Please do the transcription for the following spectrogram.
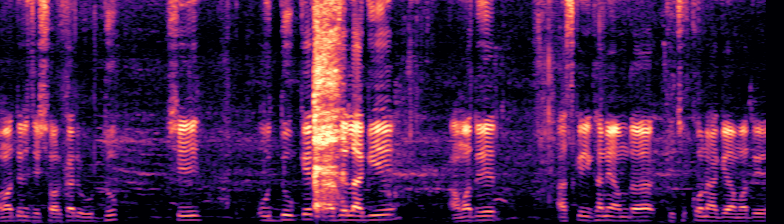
আমাদের যে সরকারি উদ্যোগ, সেই উদ্যোগকে কাজে লাগিয়ে আমাদের, আজকে এখানে আমরা কিছুক্ষণ আগে আমাদের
